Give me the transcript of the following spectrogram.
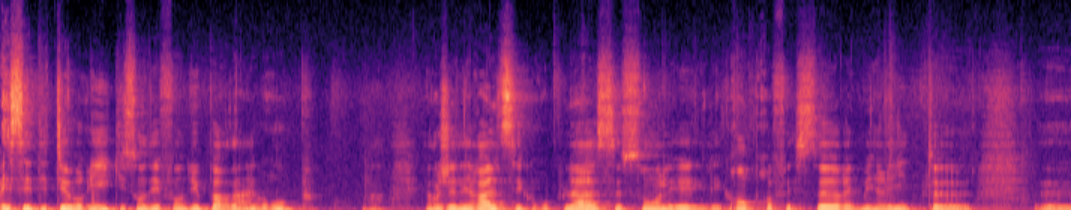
et c'est des théories qui sont défendues par un groupe en général, ces groupes-là, ce sont les, grands professeurs émérites, euh, euh,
